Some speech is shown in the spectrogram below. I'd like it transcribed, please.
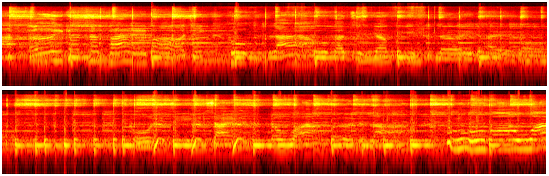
าเอ่ยกันนักไพ่บ่จริงคุกแล้วก็ถึงยามปีเลยได้บอกคนจริงใจระวังเปิดลาผู้บอกว่า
